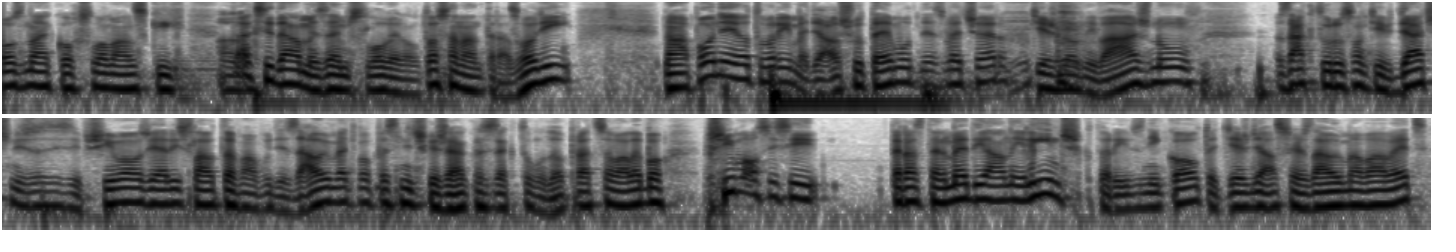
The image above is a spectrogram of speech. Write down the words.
o znakoch slovanských, tak si dáme Zem Slovenov. To sa nám teraz hodí. No a po nej otvoríme ďalšiu tému dnes večer, tiež veľmi vážnu, za ktorú som ti vďačný, že si si všimol, že Jarislav to ma bude zaujímať po pesničke, že ako si sa k tomu dopracoval, lebo všimol si si teraz ten mediálny lynč, ktorý vznikol, to je tiež ďalšia zaujímavá vec.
